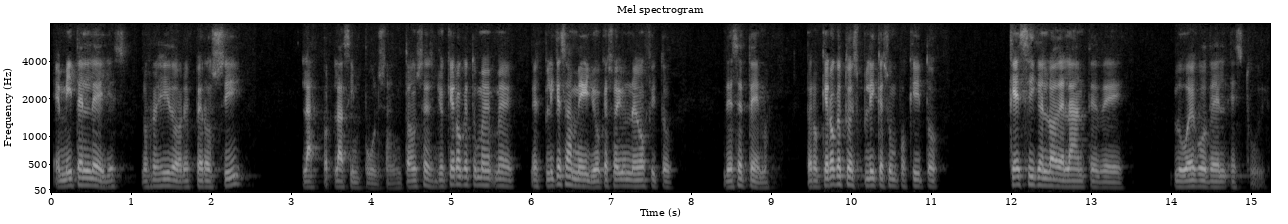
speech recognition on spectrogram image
emiten leyes, los regidores, pero sí las, impulsan. Entonces, yo quiero que tú me, expliques a mí, yo que soy un neófito de ese tema, pero quiero que tú expliques un poquito qué sigue en lo adelante de luego del estudio.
